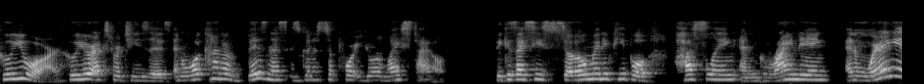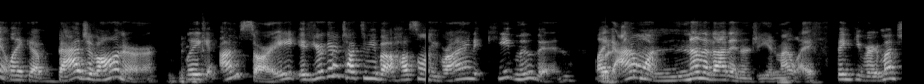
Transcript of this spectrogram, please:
who you are, who your expertise is, and what kind of business is going to support your lifestyle. Because I see so many people hustling and grinding and wearing it like a badge of honor. Like, I'm sorry, if you're going to talk to me about hustle and grind, keep moving. Like, Right. I don't want none of that energy in my life. Thank you very much.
